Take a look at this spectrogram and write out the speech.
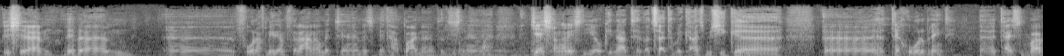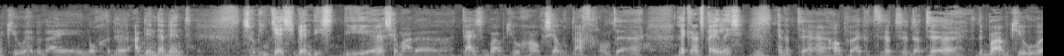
Dus eh, we hebben ehm, eh, vooraf Mirjam Ferrano met, met, met haar partner. Dat is een, een jazzzangeres die ook inderdaad wat Zuid-Amerikaanse muziek ten gehore brengt. Eh, tijdens de barbecue hebben wij nog de Adinda Band. Dat is ook een jazzband die, die eh, zeg maar, eh, tijdens de barbecue gewoon gezellig op de achtergrond lekker aan het spelen is. En dat hopen wij dat, dat, dat de barbecue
